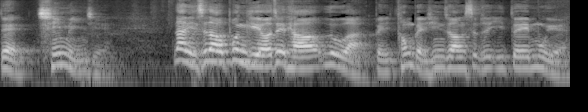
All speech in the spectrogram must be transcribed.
对，清明节。那你知道蹦迪哦这条路啊，北通北新庄是不是一堆墓园？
